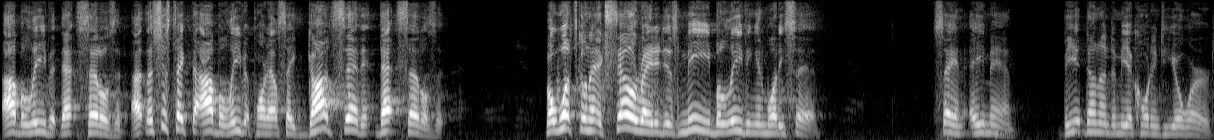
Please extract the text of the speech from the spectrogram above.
I believe it. That settles it. Let's just take the I believe it part out. Say, God said it. That settles it. But what's going to accelerate it is me believing in what he said. Saying, amen. Be it done unto me according to your word.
